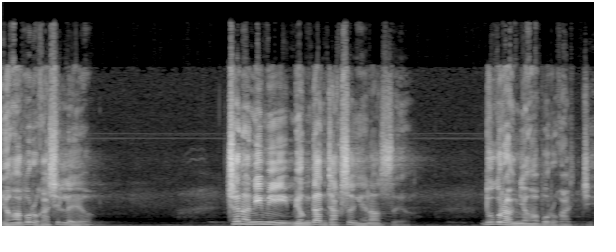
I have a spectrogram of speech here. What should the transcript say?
영화 보러 가실래요? 저는 이미 명단 작성해 놨어요. 누구랑 영화 보러 갈지.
